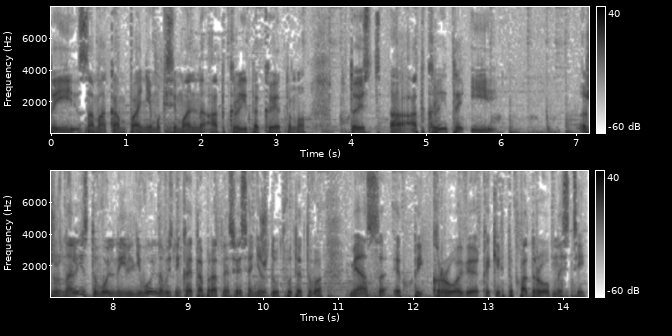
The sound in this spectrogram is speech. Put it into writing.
Да и сама компания максимально открыта к этому. То есть а, открыто и журналисты, вольно или невольно, возникает обратная связь, они ждут вот этого мяса, этой крови, каких-то подробностей.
